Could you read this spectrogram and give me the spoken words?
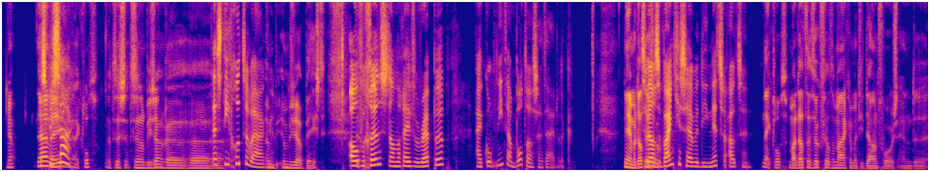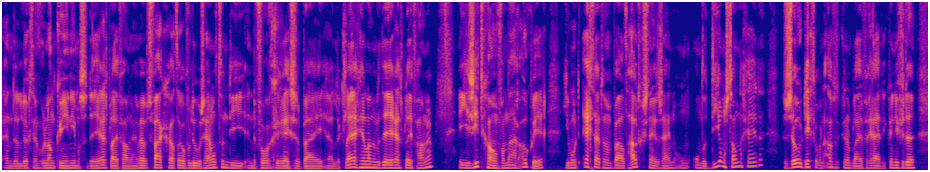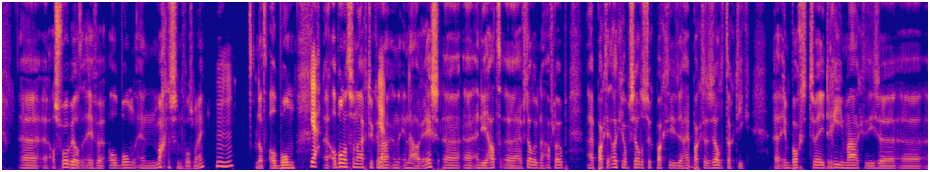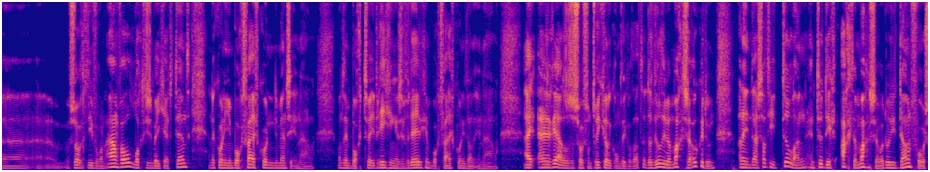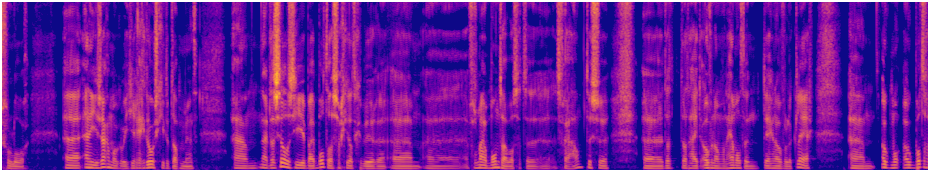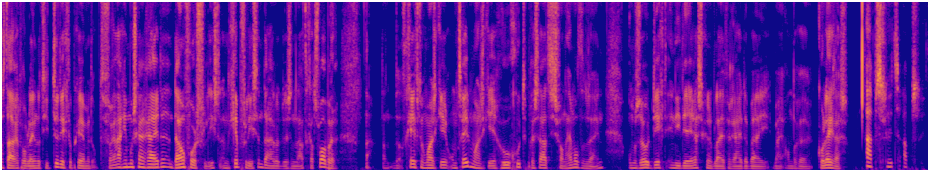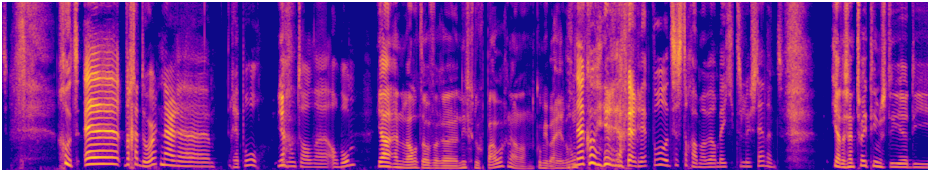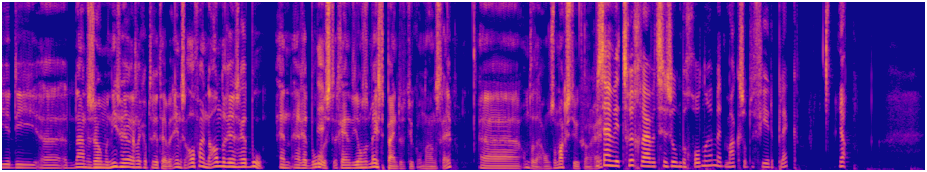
Ja, is nee, ja, klopt. Het is, het is een bizarre, eh, Dat is niet goed te maken. een, een bizar beest. Overigens, dan nog even wrap-up. Hij komt niet aan Bottas uiteindelijk. Nee, maar dat Terwijl ze ook, bandjes hebben die net zo oud zijn. nee, klopt. Maar dat heeft ook veel te maken met die downforce en de, en de lucht. En hoe lang kun je in iemands DRS blijven hangen. En we hebben het vaak gehad over Lewis Hamilton, die in de vorige races bij eh, Leclerc heel lang in de DRS bleef hangen. En je ziet gewoon vandaag ook weer, je moet echt uit een bepaald hout gesneden zijn om onder die omstandigheden zo dicht op een auto te kunnen blijven rijden. Ik weet niet of je de, eh, als voorbeeld even Albon en Magnussen volgens mij. Mhm. Dat Albon, Ja. eh, Albon had vandaag natuurlijk Ja. een, een inhaalrace. eh, eh, en die had, hij vertelde ook na afloop, hij pakte elke keer op hetzelfde stuk, pakte hij, de- hij pakte dezelfde tactiek. In bocht 2, 3 maakte hij ze, zorgde hij voor een aanval, lokte hij ze een beetje uit de tent. En dan kon hij in bocht 5 kon hij de mensen inhalen. Want in bocht 2, 3 gingen ze verdedigen, in bocht 5 kon hij dan inhalen. Hij, hij zegt, ja, dat is een soort van trucje dat ik ontwikkeld had. Dat wilde hij bij Magnussen ook weer doen. Alleen daar zat hij te lang en te dicht achter Magnussen, waardoor hij downforce verloor. Eh, en je zag hem ook een beetje rechtdoor schieten op dat moment. Ehm, nou, datzelfde zie je bij Bottas, zag je dat gebeuren. Ehm, eh, volgens mij op Monza was dat eh, het verhaal. Tussen dat, dat hij het overnam van Hamilton tegenover Leclerc. Ehm, ook, ook Bottas had daar het probleem dat hij te dicht op een gegeven moment op de Ferrari moest gaan rijden. Downforce verliest, een grip verliest en daardoor dus inderdaad gaat zwabberen. Nou, dan, dat geeft nog maar eens een keer, omtreedt nog maar eens een keer hoe goed de prestaties van Hamilton zijn. Om zo dicht in die DRS te kunnen blijven rijden bij, bij andere collega's. Absoluut, absoluut. Goed, eh, we gaan door naar eh, Red Bull. Ja. Je noemt al eh, Albon. Ja, en we hadden het over niet genoeg power. Nou, dan kom je bij Red Bull. Nou kom je bij Red Bull. Het is toch allemaal wel een beetje teleurstellend. Ja, er zijn twee teams die, die, die na de zomer niet zo heel erg lekker op de rit hebben. Eén is Alfa en de andere is Red Bull. En, en Red Bull Nee. is degene die ons het meeste pijn doet natuurlijk onderaan de streep. Eh, omdat daar onze Max natuurlijk gewoon We rijdt. zijn weer terug waar we het seizoen begonnen met Max op de vierde plek. Ja.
